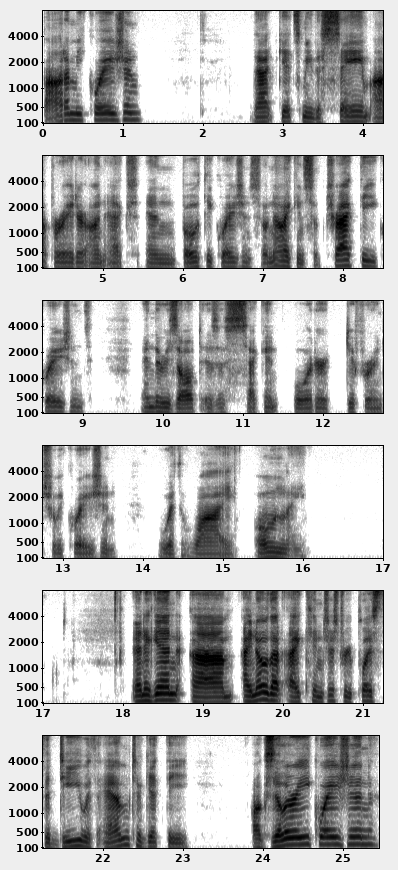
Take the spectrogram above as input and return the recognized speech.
bottom equation. That gets me the same operator on x in both equations. So now I can subtract the equations and the result is a second order differential equation with y only. And again, um, I know that I can just replace the d with m to get the auxiliary equation.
